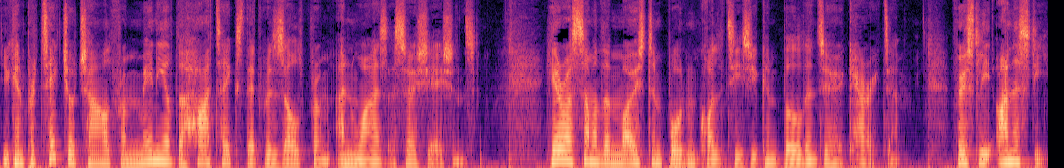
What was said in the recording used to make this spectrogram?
you can protect your child from many of the heartaches that result from unwise associations. Here are some of the most important qualities you can build into her character. Firstly, honesty.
